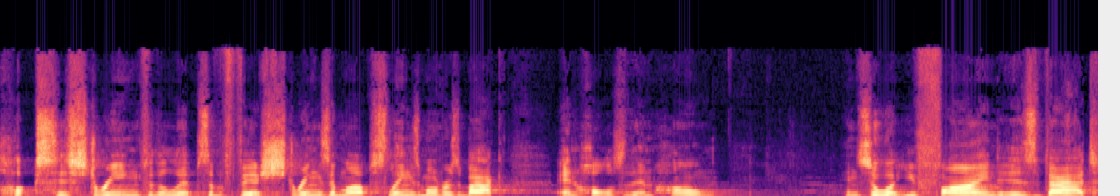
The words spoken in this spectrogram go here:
hooks his string through the lips of a fish, strings them up, slings them over his back, and hauls them home. And so, what you find is that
